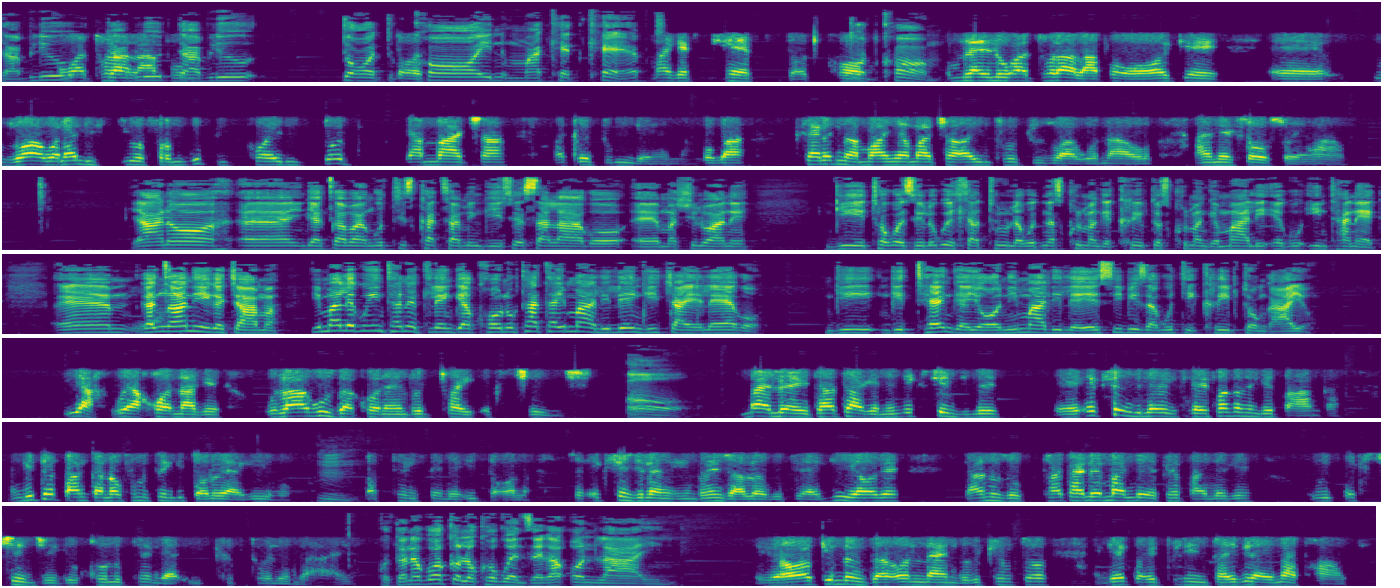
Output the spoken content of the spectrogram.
Owathola lapho. www coin market cap market cap com. com. Umlaleli wathola lapho wonke eh uzowabona listiwe from ku-bitcoin tot yamatsha aqeda ukungena ngoba kuhlale kunamanye amatsha a-introducewako nawo anehloso yawo. Yano eh ngiyacabanga ukuthi isikhathi sami ngiso esalako eh mashilwane. Ngithokozile ukuyihlathulula ukuthi nasikhuluma nge-crypto sikhuluma ngemali eku-internet. Em kancane-ke jama? Imali eku-internet le ngiyakhona ukuthatha imali le ngiyijayeleko ngi- ngithenge yona imali le esibiza ukuthi i-crypto ngayo. Ya uyakhona-ke. Kula kuza khona into ekuthiwa i-exchange. Oh. Imali uyayithatha-ke ne-exchange le um exchange le singayifanisa njengebhanka. Angithi ebhanka na ufuna uthenga idolo yakibo mm. bakuthengisele idola so exchange le into enjalo ukuthi yakiyo-ke lani uzokuthatha le mali lephepha le-ke u-exchange-ke ukhona ukuthenga i-crypto le ngayo. Kodwana konke lokho kwenzeka online? Yoke into enza online ngoba i-crypto angeke wayiprinta ibile ayinakhadi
